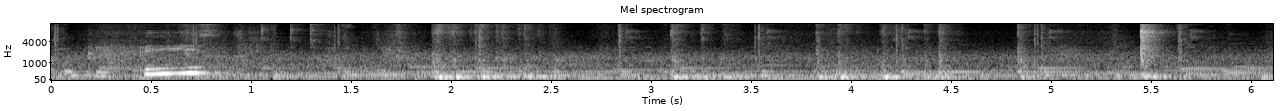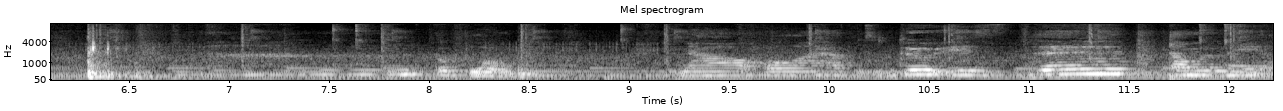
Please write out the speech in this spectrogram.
Copy paste. Upload. Now all I have to do is the thumbnail.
